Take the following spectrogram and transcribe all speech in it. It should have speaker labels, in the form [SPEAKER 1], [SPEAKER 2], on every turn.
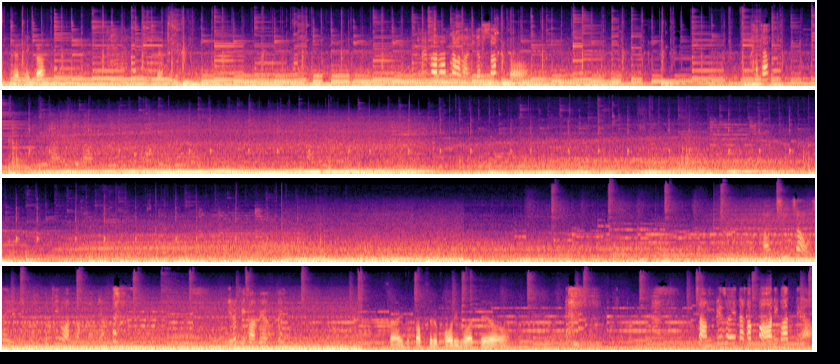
[SPEAKER 1] 가도 됩니까? 네.
[SPEAKER 2] 출발한다고 남겼어?
[SPEAKER 1] 어.
[SPEAKER 2] 가자.
[SPEAKER 1] 사이드 박스를 버리고 왔대요.
[SPEAKER 2] 장비소에다가 버리고 왔대요.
